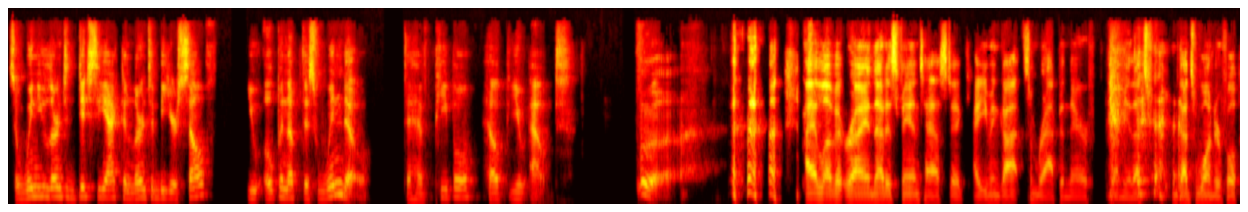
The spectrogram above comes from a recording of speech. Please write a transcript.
So when you learn to ditch the act and learn to be yourself, you open up this window to have people help you out. I love it, Ryan. That is fantastic. I even got some rap in there from you. That's that's wonderful.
